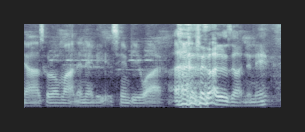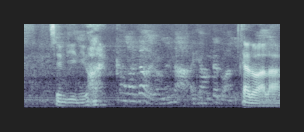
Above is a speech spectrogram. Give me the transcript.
ညာဆိုတော့မှနည်းနည်းလေးအဆင်ပြေသွားတယ်အဲ့လိုဆိုတော့နည်းနည်း အဆင်ပြေနေပါတယ်ကာမတော့လည်းမင်းသားအယောင်တက်သွားတယ်ကျသွားလား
